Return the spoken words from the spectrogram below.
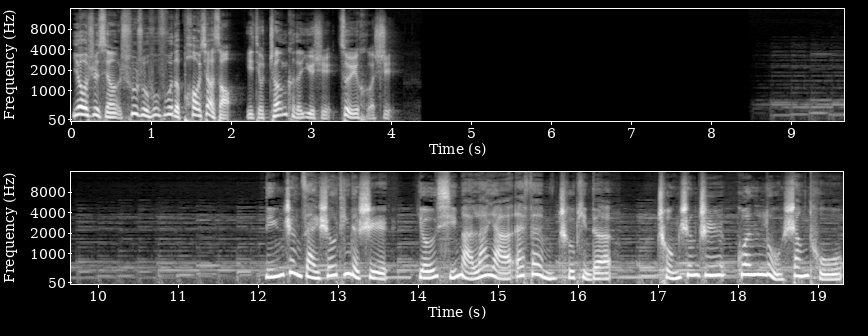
要是想舒舒服服的泡下澡，也就张克的浴室最为合适。您正在收听的是由喜马拉雅 FM 出品的《重生之官路商途。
